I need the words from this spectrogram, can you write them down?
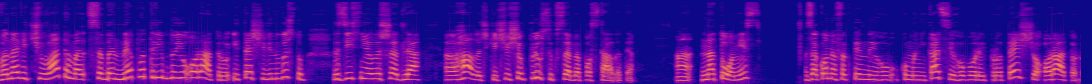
Вона відчуватиме себе непотрібною оратору, і те, що він виступ здійснює лише для е, галочки чи щоб плюсик в себе поставити. Натомість Закон ефективної комунікації говорить про те, що оратор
